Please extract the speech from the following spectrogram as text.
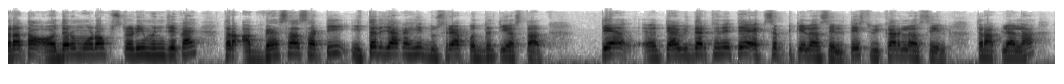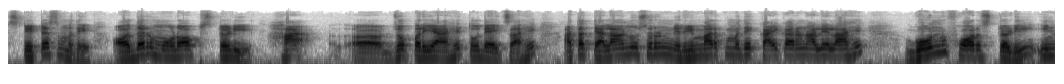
तर आता ऑदर मोड ऑफ स्टडी म्हणजे काय? तर अभ्यासासाठी इतर ज्या काही दुसऱ्या पद्धती असतात त्या त्या विद्यार्थ्याने ते ॲक्सेप्ट केलं असेल ते स्वीकारलं असेल तर आपल्याला स्टेटसमध्ये ऑदर मोड ऑफ स्टडी हा जो पर्याय आहे तो द्यायचा आहे. आता त्याला अनुसरून रिमार्कमध्ये काय कारण आलेलं आहे? Gone for study in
